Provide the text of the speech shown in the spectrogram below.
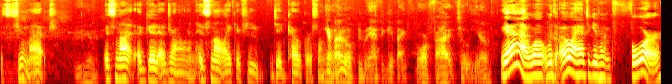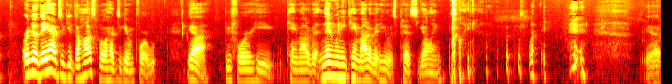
it's too much. It's not a good adrenaline. It's not like if you did coke or something. yeah, but I don't know if people have to give like four or five to, you know. Yeah, well, with Yeah. oh, I had to give him four, or no, they had to get the hospital had to give him four. Yeah, before he came out of it, and then when he came out of it, he was pissed, yelling like, like yeah,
